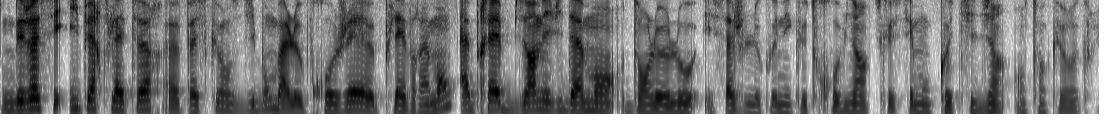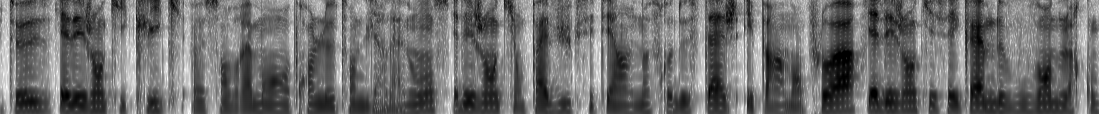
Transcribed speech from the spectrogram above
Donc déjà c'est hyper flatteur euh, parce qu'on se dit bon bah le projet euh, plaît vraiment. Après bien évidemment dans le lot, et ça je le connais que trop bien parce que c'est mon quotidien en tant que recruteuse, il y a des gens qui cliquent sans vraiment prendre le temps de lire l'annonce, il y a des gens qui n'ont pas vu que c'était une offre de stage et pas un emploi, il y a des gens qui essayent quand même de vous vendre leur compétences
